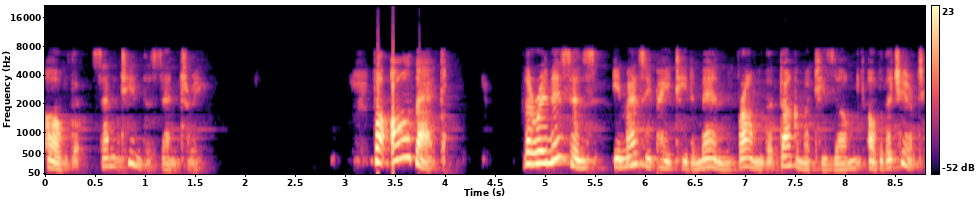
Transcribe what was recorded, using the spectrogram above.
of the 17th century. For all that, the Renaissance emancipated men from the dogmatism of the Church.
